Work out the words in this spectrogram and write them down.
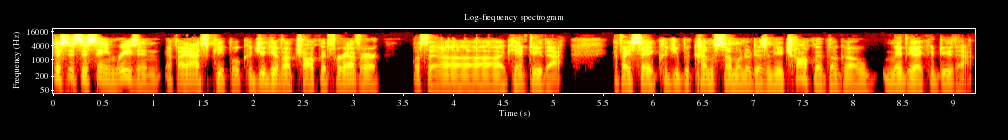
This is the same reason if I ask people, could you give up chocolate forever? They'll say, uh, I can't do that. If I say, could you become someone who doesn't eat chocolate? They'll go, maybe I could do that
